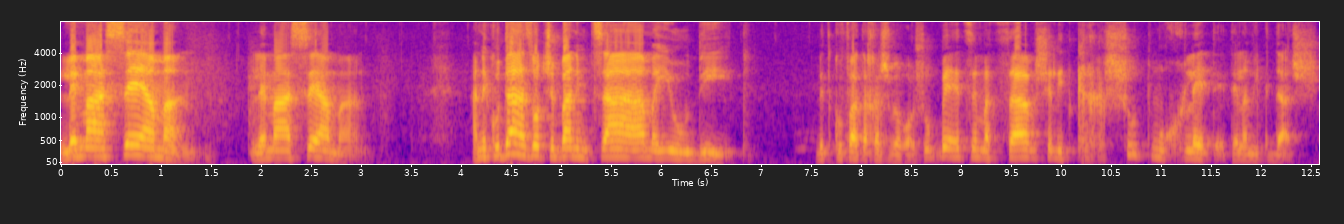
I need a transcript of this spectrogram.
למעשה המן, למעשה המן. הנקודה הזאת שבה נמצא העם היהודי בתקופת אחשורוש הוא בעצם מצב של התכחשות מוחלטת אל המקדש.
